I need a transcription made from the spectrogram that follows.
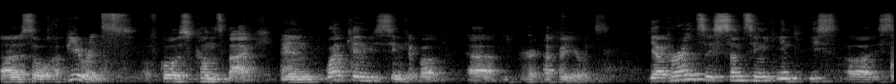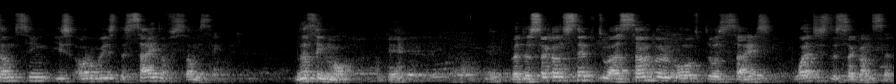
Uh, so appearance, of course, comes back, and what can we think about uh, appearance? The appearance is something in, is, uh, something is always the site of something, nothing more. Okay. But the second step to assemble all those sites, what is the second step?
